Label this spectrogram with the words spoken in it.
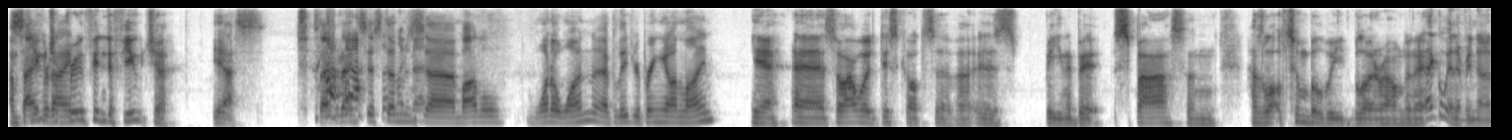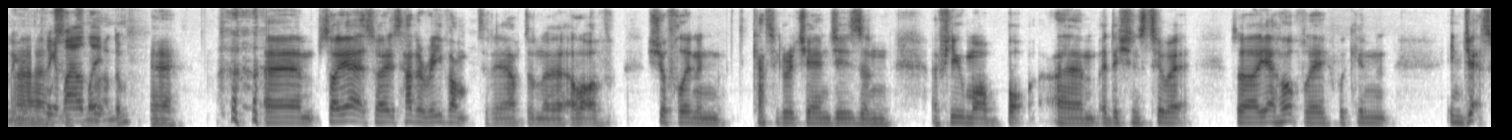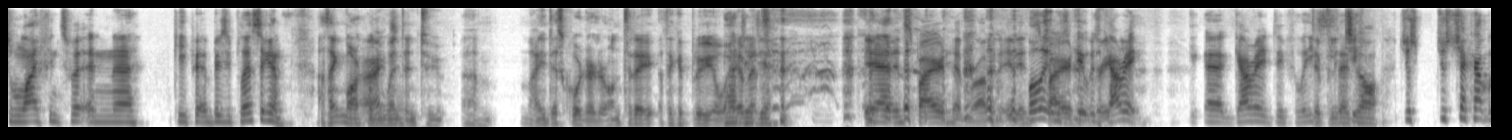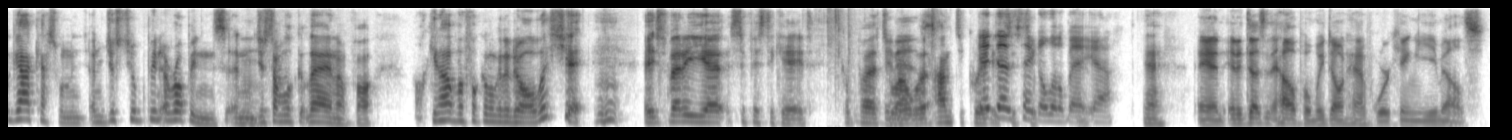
I'm Cyberdyne- future proofing the future. Yes. Something Cyberdyne Systems that. uh, Model 101, I believe you're bringing online. Yeah. Uh, so our Discord server is being a bit sparse and has a lot of tumbleweed blowing around in it. I go in every now and again, Uh, post something Mildly. random. Yeah. um, so yeah, so it's had a revamp today. I've done a, a lot of shuffling and category changes and a few more bot um, additions to it. So yeah, hopefully we can inject some life into it and uh, keep it a busy place again. I think Mark, when Alright. you went into um, my Discord earlier on today, I think it blew you away I a did, bit. yeah. It, Yeah. it inspired him, Robin. It inspired Well, it was, him. it was. Gary. Uh, Gary De Felice De said, oh, just just check out the Garcast one and, and just jump into Robbins and Hmm. just have a look at there. And I thought, fucking how the fuck am I going to do all this shit? It's very uh, sophisticated compared to It our is. antiquated It does system. take a little bit, yeah. Yeah. And and it doesn't help when we don't have working emails.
